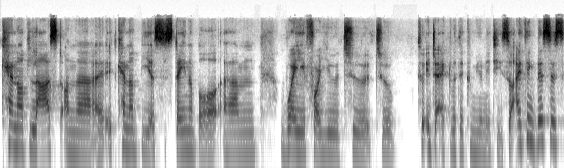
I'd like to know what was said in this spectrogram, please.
cannot last on the it cannot be a sustainable um, way for you to to to interact with the community. So i think this is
